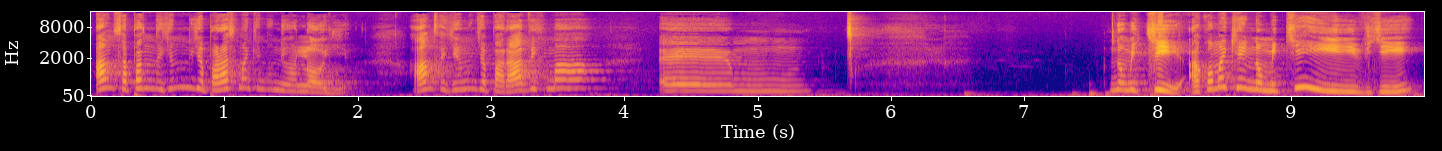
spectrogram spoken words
αν θα πάνε να γίνουν για παράδειγμα κοινωνιολόγοι. Αν θα γίνουν για παράδειγμα. Ε, μ, νομικοί. Ακόμα και οι νομικοί οι ίδιοι,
